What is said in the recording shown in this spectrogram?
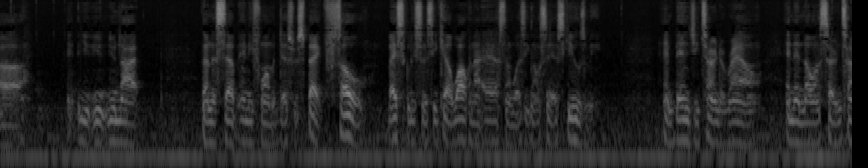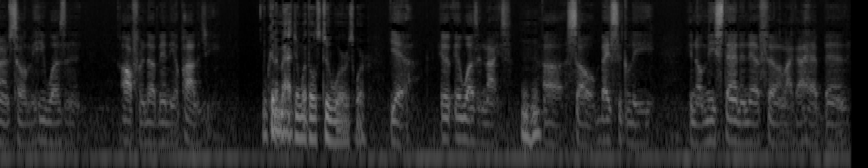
Uh, you, you you're not gonna accept any form of disrespect. So basically, since he kept walking, I asked him, was he gonna say excuse me? And Benji turned around and in no uncertain terms told me he wasn't offering up any apology. You can imagine what those two words were. Yeah, it, it wasn't nice. Mm-hmm. Uh, so basically, you know, me standing there feeling like I had been,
